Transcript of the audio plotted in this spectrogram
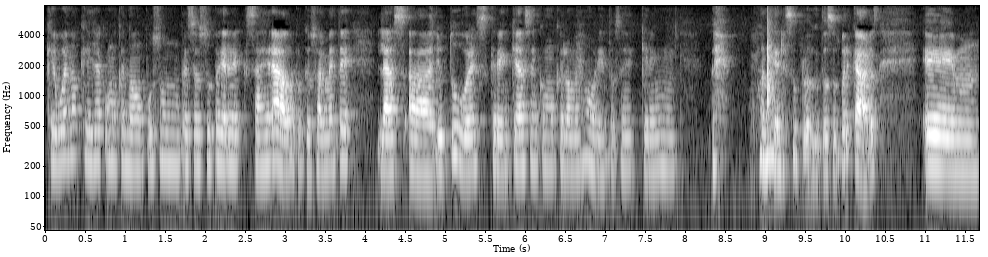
Qué bueno que ella como que no puso un precio súper exagerado, porque usualmente las ah, youtubers creen que hacen como que lo mejor y entonces quieren poner sus productos súper caros. Eh,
